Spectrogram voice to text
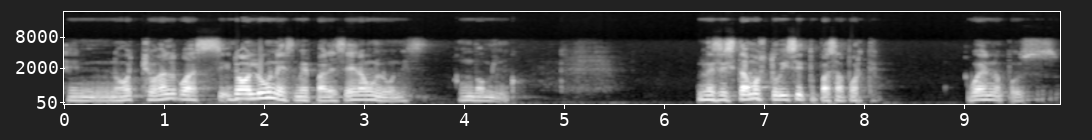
en ocho, algo así, no, lunes me parece, era un lunes, un domingo. Necesitamos tu visa y tu pasaporte. Bueno, pues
